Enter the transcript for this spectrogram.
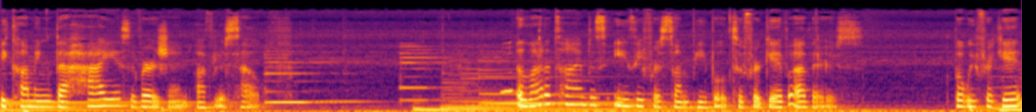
becoming the highest version of yourself. A lot of times it's easy for some people to forgive others, but we forget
